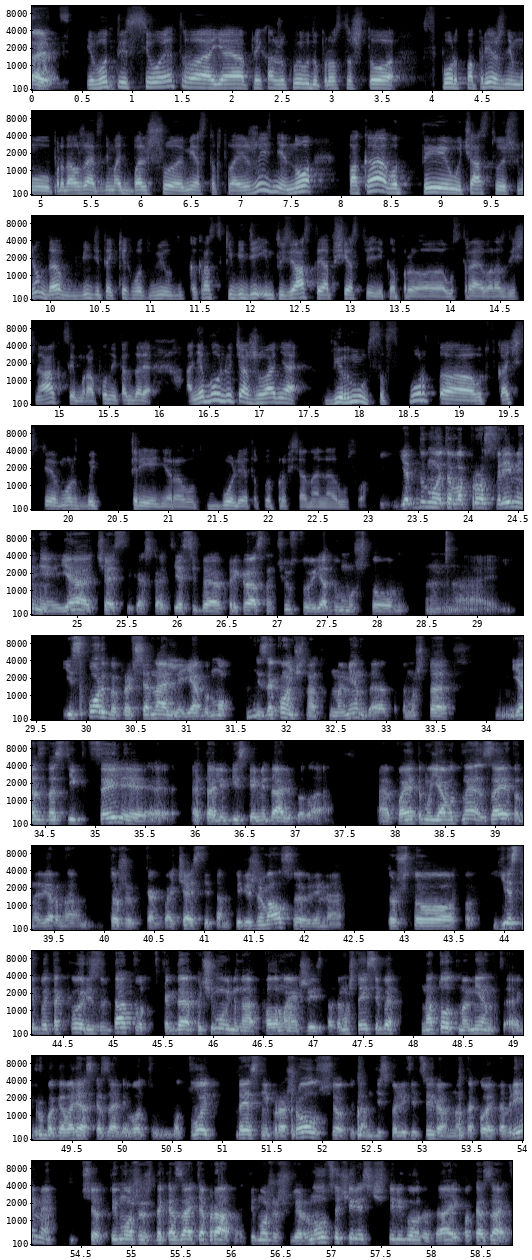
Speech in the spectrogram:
и вот из всего этого я прихожу к выводу просто, что спорт по-прежнему продолжает занимать большое место в твоей жизни, но пока вот ты участвуешь в нем, да, в виде таких вот, как раз-таки в виде энтузиаста и общественника, устраивая различные акции, марафоны и так далее. А не было ли у тебя желания вернуться в спорт а, вот в качестве, может быть, тренера, вот более такое профессиональное русло? Я думаю, это вопрос времени. Я части, как сказать, я себя прекрасно чувствую. Я думаю, что э, и спорт бы профессиональный я бы мог не закончить на тот момент, да, потому что я достиг цели, это олимпийская медаль была. Э, поэтому я вот за это, наверное, тоже как бы отчасти там переживал в свое время, то, что если бы такой результат, вот когда, почему именно поломает жизнь? Потому что если бы на тот момент, э, грубо говоря, сказали, вот, вот твой тест не прошел, все, ты там дисквалифицирован на такое-то время, все, ты можешь доказать обратно, ты можешь вернуться через 4 года, да, и показать,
